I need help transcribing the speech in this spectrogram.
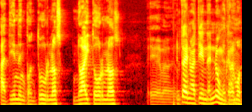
atienden con turnos, no hay turnos. eh, Entonces no atienden nunca. tenemos-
